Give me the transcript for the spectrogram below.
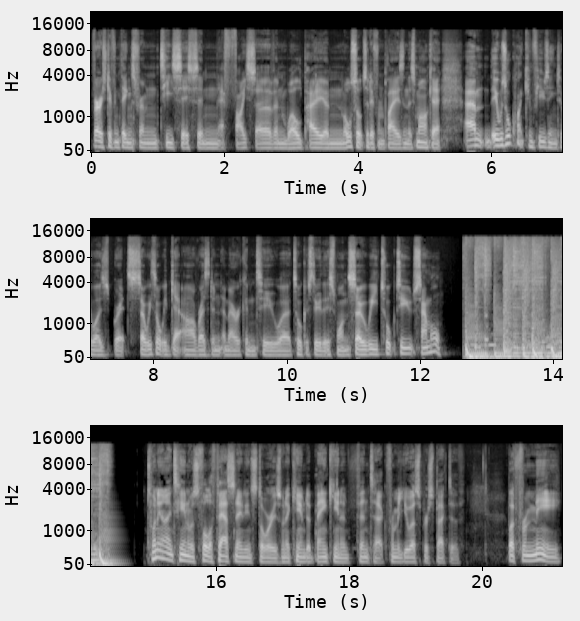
various different things from TSYS and FIServ and WorldPay and all sorts of different players in this market. Um, it was all quite confusing to us Brits, so we thought we'd get our resident American to uh, talk us through this one. So we talked to Sam Maule. 2019 was full of fascinating stories when it came to banking and fintech from a US perspective. But for me,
